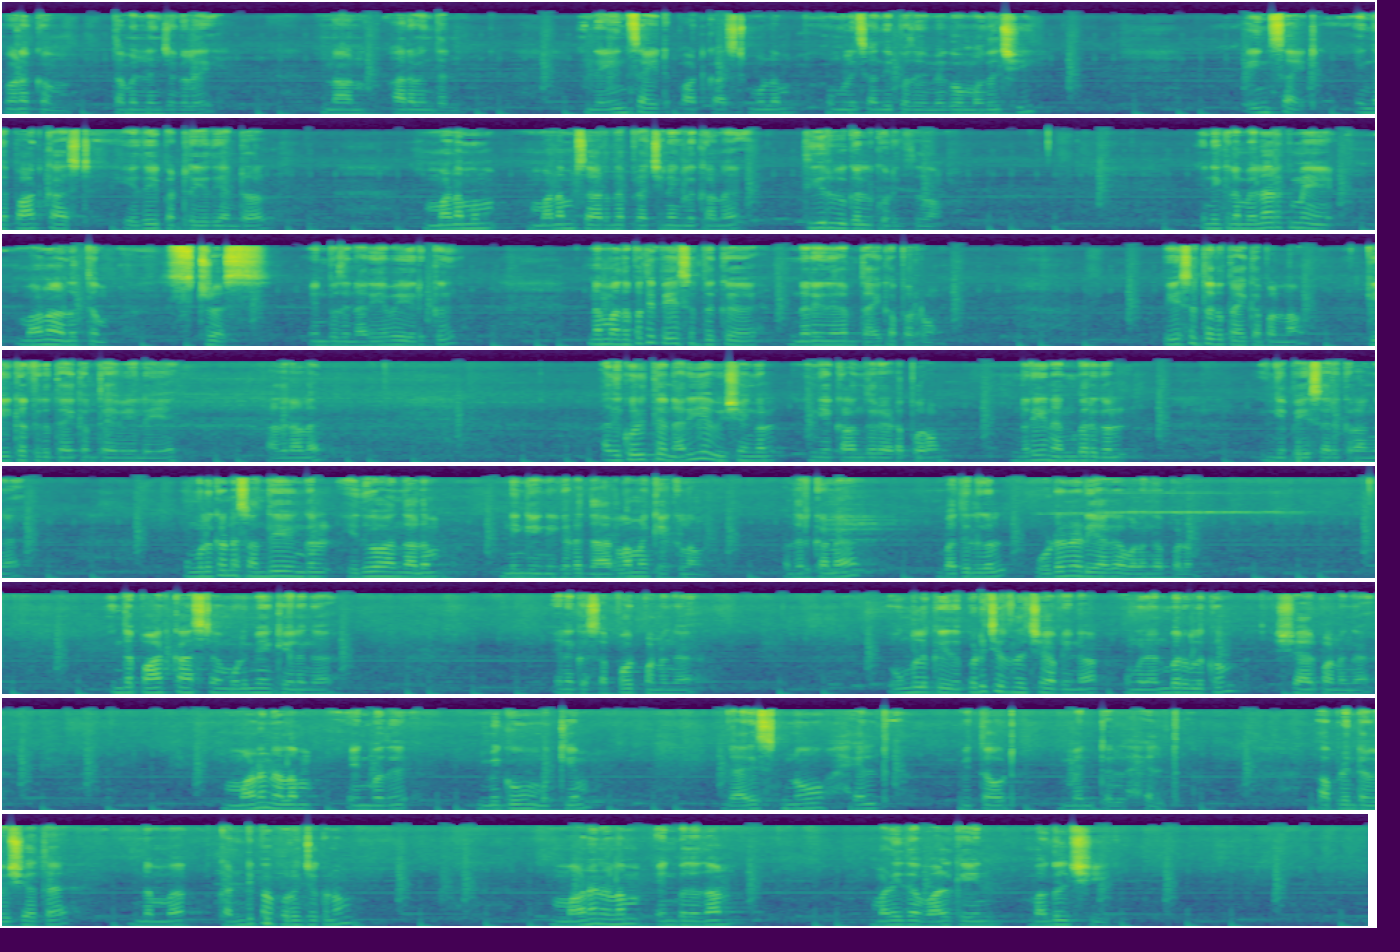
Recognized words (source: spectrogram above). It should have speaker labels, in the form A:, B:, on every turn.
A: வணக்கம் தமிழ் நெஞ்சங்களே. நான் அரவிந்தன். இந்த இன்சைட் பாட்காஸ்ட் மூலம் உங்களை சந்திப்பது மிகவும் மகிழ்ச்சி. இன்சைட் இந்த பாட்காஸ்ட் எதை பற்றியது என்றால் மனமும் மனம் சார்ந்த பிரச்சனைகளுக்கான தீர்வுகள் குறித்து தான் இன்றைக்கி நம்ம எல்லாருக்குமே மன அழுத்தம் ஸ்ட்ரெஸ் என்பது நிறையவே இருக்குது நம்ம அதை பற்றி பேசுகிறதுக்கு நிறைய நேரம் தயக்கப்படுறோம். பேசுறதுக்கு தயக்கப்படலாம். கேட்கறதுக்கு தயக்கம் தேவையில்லையே. அதனால் அது குறித்த நிறைய விஷயங்கள் இங்கே கலந்துரையாட போகிறோம் நிறைய நண்பர்கள் இங்கே பேச இருக்கிறாங்க. உங்களுக்கான சந்தேகங்கள் எதுவாக இருந்தாலும் நீங்கள் எங்கள் கிட்ட தாராளமாக கேட்கலாம். அதற்கான பதில்கள் உடனடியாக வழங்கப்படும். இந்த பாட்காஸ்ட்டை முழுமையாக கேளுங்கள் எனக்கு சப்போர்ட் பண்ணுங்கள் உங்களுக்கு இது பிடிச்சிருந்துச்சு அப்படின்னா உங்கள் நண்பர்களுக்கும் ஷேர் பண்ணுங்கள் மனநலம் என்பது மிகவும் முக்கியம். There is no health without mental health அப்படின்ற விஷயத்த நம்ம கண்டிப்பாக புரிஞ்சுக்கணும். மனநலம் என்பது தான் மனித வாழ்க்கையின் மகிழ்ச்சி.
